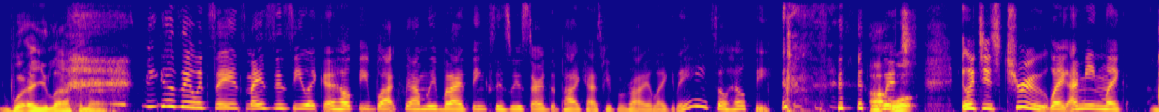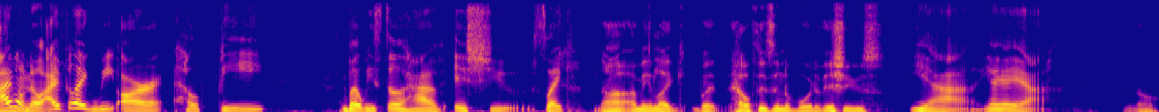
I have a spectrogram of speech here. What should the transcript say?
what are you laughing at? Because they would say it's nice to see like a healthy black family but i think since we started the podcast people probably like they ain't so healthy. Uh, which well- which is true. Like i mean like i Mm-hmm. don't know. I feel like we are healthy but we still have issues. Like nah i mean like but health isn't devoid of issues. Yeah yeah yeah yeah. You know?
